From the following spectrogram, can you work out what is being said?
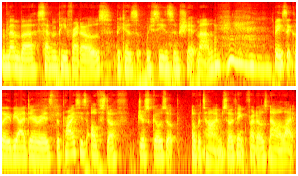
remember 7p Freddos, because we've seen some shit, man, basically the idea is the prices of stuff just goes up over time. So I think Freddos now are like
